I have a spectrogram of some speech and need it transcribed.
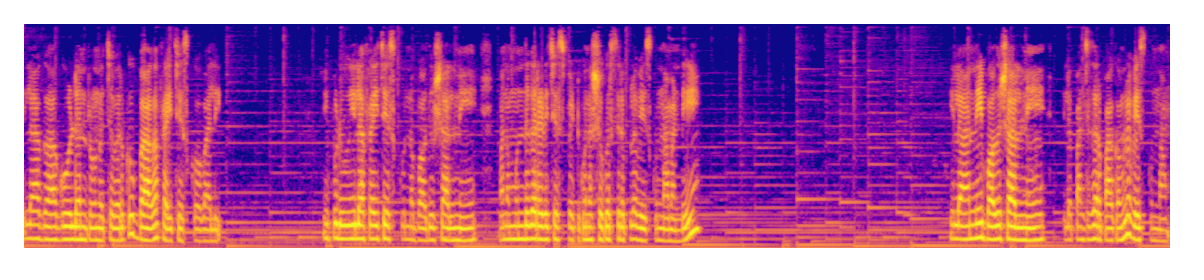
ఇలాగా గోల్డెన్ బ్రౌన్ వచ్చే వరకు బాగా ఫ్రై చేసుకోవాలి. ఇప్పుడు ఇలా ఫ్రై చేసుకున్న బాదుషాలని మనం ముందుగా రెడీ చేసి పెట్టుకున్న షుగర్ సిరప్లో వేసుకుందామండి. ఇలా అన్ని బాదుషాలని ఇలా పంచదార పాకంలో వేసుకుందాం.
